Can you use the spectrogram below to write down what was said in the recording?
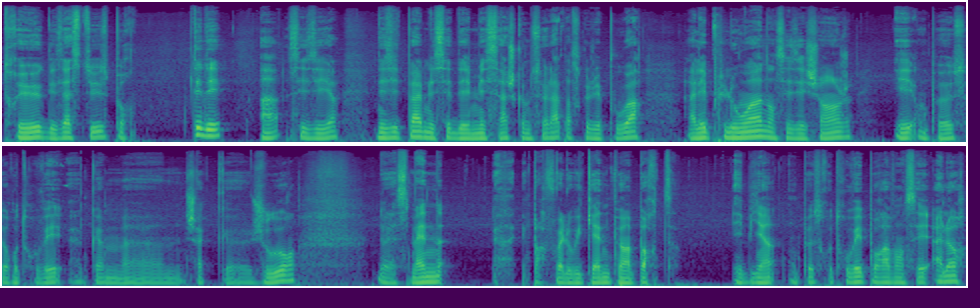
trucs, des astuces pour t'aider à saisir. N'hésite pas à me laisser des messages comme cela parce que je vais pouvoir aller plus loin dans ces échanges et on peut se retrouver euh, comme euh, chaque euh, jour de la semaine et parfois le week-end, peu importe. Eh bien, on peut se retrouver pour avancer. Alors,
